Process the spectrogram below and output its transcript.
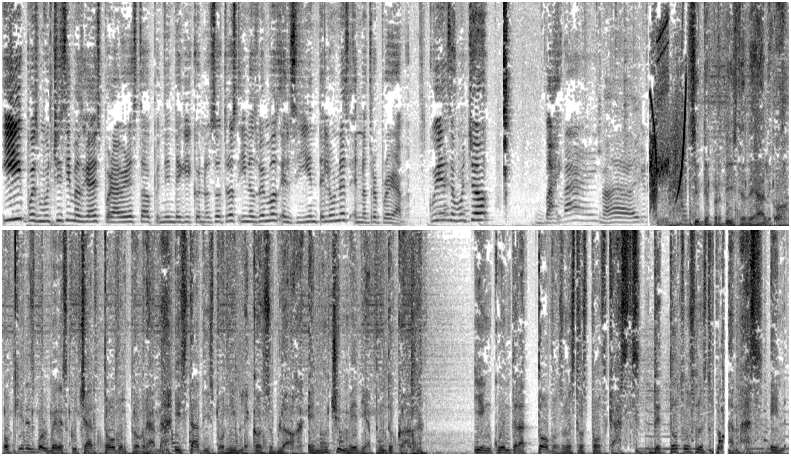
Y pues muchísimas gracias por haber estado pendiente aquí con nosotros y nos vemos el siguiente lunes en otro programa. Cuídense mucho. Bye. Bye. Si te perdiste de algo o quieres volver a escuchar todo el programa, está disponible con su blog en ochoymedia.com. Y encuentra todos nuestros podcasts de todos nuestros programas en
